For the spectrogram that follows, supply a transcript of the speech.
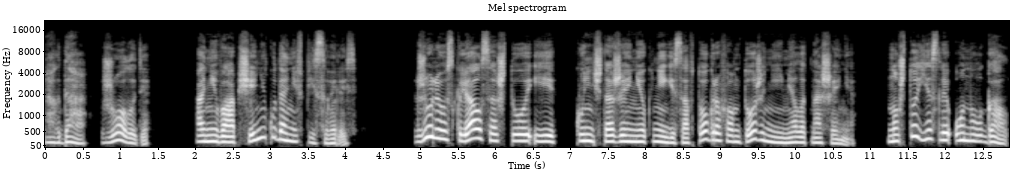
Ах да, желуди. Они вообще никуда не вписывались. Джулиус клялся, что и к уничтожению книги с автографом тоже не имел отношения. Но что, если он лгал?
